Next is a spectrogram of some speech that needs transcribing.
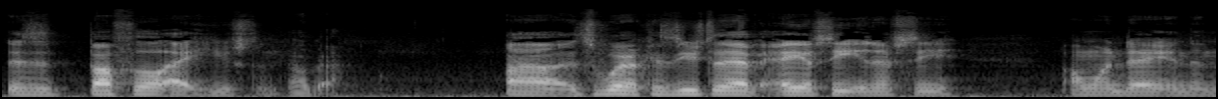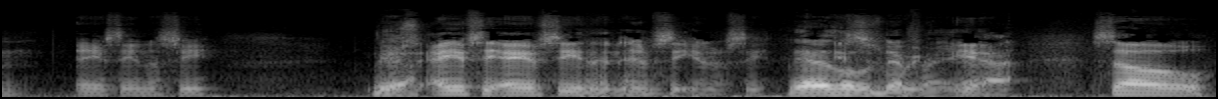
This is Buffalo at Houston. Okay. Uh, it's weird because usually they have AFC, NFC on one day, and then AFC, NFC. There's Yeah. AFC, AFC, and then NFC, NFC. Yeah, it's a little different. weird. Yeah. So,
